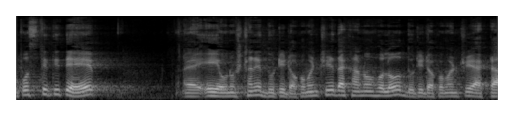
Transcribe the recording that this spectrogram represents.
উপস্থিতিতে এই অনুষ্ঠানে দুটি ডকুমেন্টারি দেখানো হলো। দুটি ডকুমেন্টারি একটা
